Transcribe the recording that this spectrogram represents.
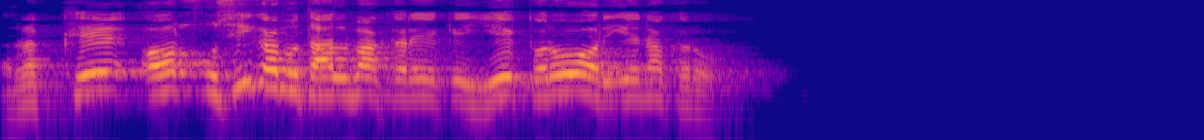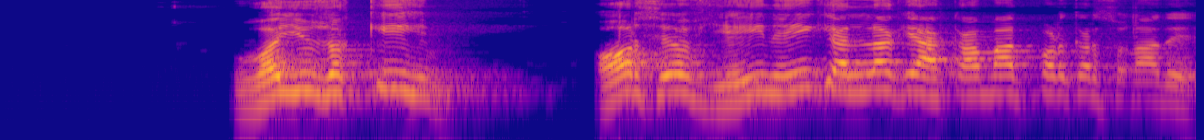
رکھے اور اسی کا مطالبہ کرے کہ یہ کرو اور یہ نہ کرو۔ وہ یو اور صرف یہی نہیں کہ اللہ کے احکامات پڑھ کر سنا دے۔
